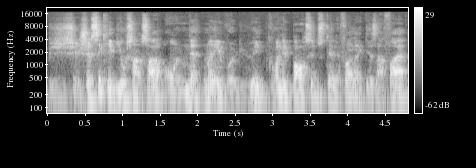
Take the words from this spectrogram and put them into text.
Puis Je, je sais que les biosenseurs ont nettement évolué, qu'on est passé du téléphone avec des affaires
